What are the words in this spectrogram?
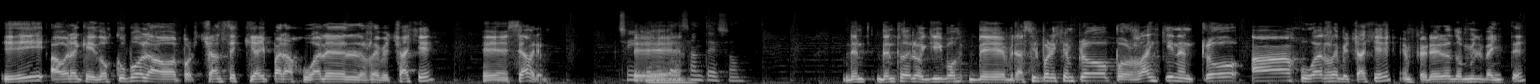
Y ahora que hay dos cupos, las por chances que hay para jugar el repechaje eh, se abren. Sí, Eh, interesante eso. Den- Dentro de los equipos de Brasil, por ejemplo, por ranking entró a jugar repechaje en febrero de 2020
